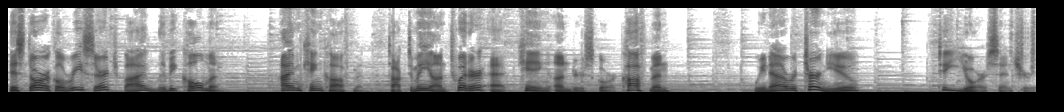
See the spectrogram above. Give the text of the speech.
Historical research by Libby Coleman. I'm King Kaufman. Talk to me on Twitter at king underscore Kaufman. We now return you to your century.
